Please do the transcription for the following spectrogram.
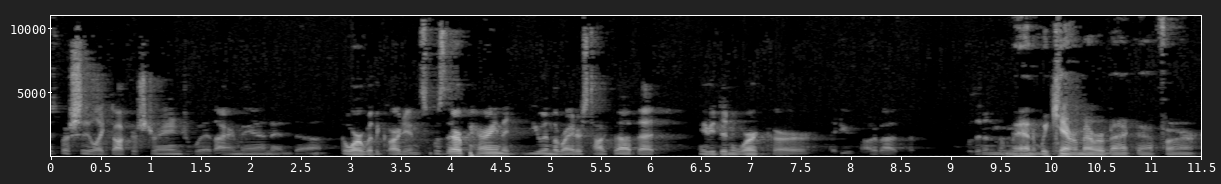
especially like Doctor Strange with Iron Man and uh, Thor with the Guardians. Was there a pairing that you and the writers talked about that maybe didn't work or that you thought about? Was it in the movie? man, we can't remember back that far.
